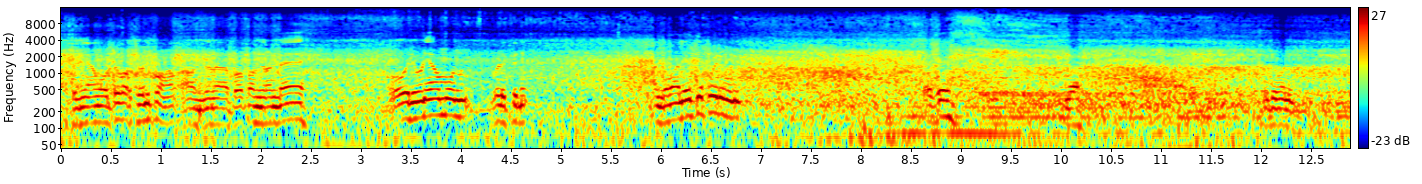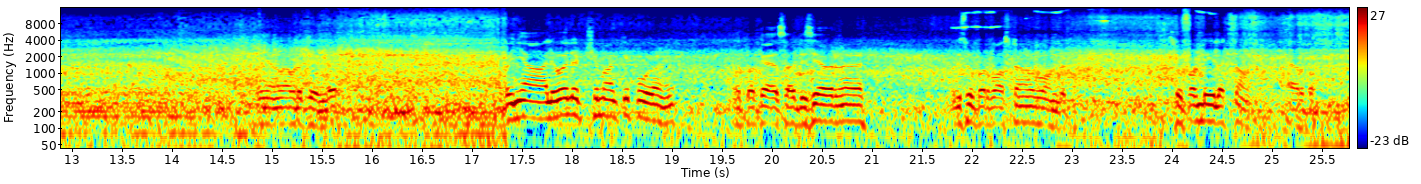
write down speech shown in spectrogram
അപ്പം ഞാൻ അങ്ങോട്ട് കുറച്ചുകൂടി പോകണം അപ്പോൾ പന്ത്രണ്ട് ഒരു മണിയാകുമ്പോൾ ഒന്ന് വെളുപ്പിന്. അങ്കമാലി എത്തിയപ്പോൾ ഒരു മണി. ഓക്കെ. ഒരു മണി. ഞങ്ങൾ അവിടെ ഉണ്ട് അപ്പോൾ ഇനി ആലുവ ലക്ഷ്യമാക്കി പോവുകയാണ് ഇപ്പോൾ K S R T C അവരുടെ ഒരു സൂപ്പർ ഫാസ്റ്റ് ഞങ്ങൾ പോകുന്നുണ്ട് സൂപ്പർ ഡീലക്സ് ആണ്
